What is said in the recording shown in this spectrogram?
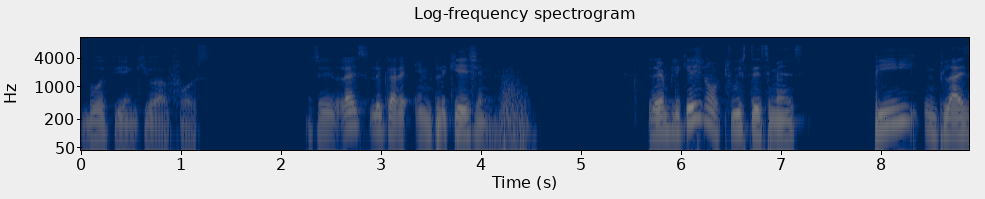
both P and Q are false. So let's look at the implication. So the implication of two statements P implies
